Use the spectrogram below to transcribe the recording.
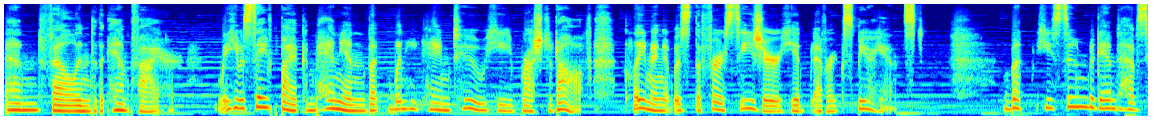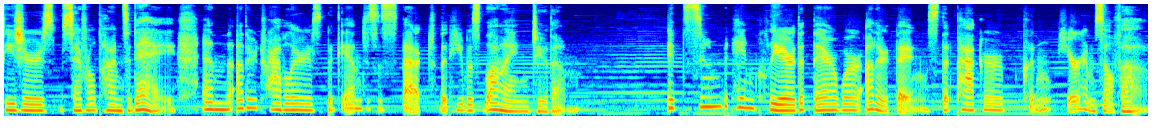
and fell into the campfire. He was saved by a companion, but when he came to, he brushed it off, claiming it was the first seizure he had ever experienced. But he soon began to have seizures several times a day, and the other travelers began to suspect that he was lying to them. It soon became clear that there were other things that Packer couldn't cure himself of.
